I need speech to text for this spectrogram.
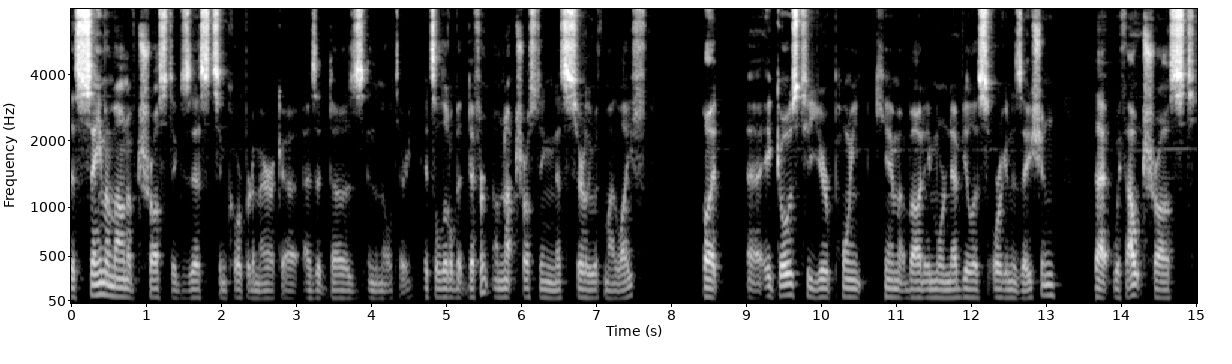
the same amount of trust exists in corporate America as it does in the military. It's a little bit different. I'm not trusting necessarily with my life, but uh, it goes to your point, Kim, about a more nebulous organization that without trust,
